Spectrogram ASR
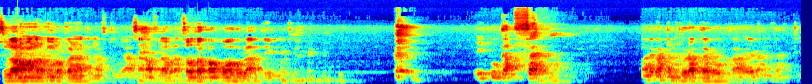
Bismillahirrahmanirrahim. Rabbana atina fid dunya hasanah fil akhirati sadaqallahu azim. Itu gak fair. Mana kadang dura barokah ya kan tadi.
